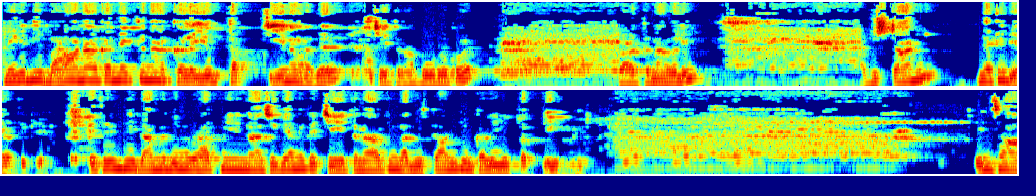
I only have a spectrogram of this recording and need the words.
මේකදී භාවනා කරන එක්කන කල යුක්තක් තියෙනවද චේතනාපූර්වකව ප්‍රාර්ථනාවලින් අදිෂ්ඨානෙ නැති දෙයක්ද කියලා. එතෙන්දී ධම්මදින රහත් මීනාශ කියන්නේ චේතනාවකින් අදිස්ථානකින් කලියුත්තක් තියෙනවා. ඒ නිසා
